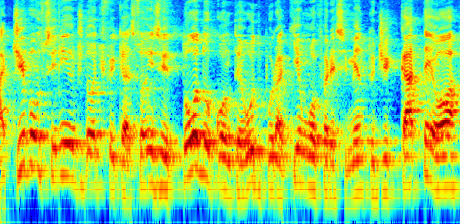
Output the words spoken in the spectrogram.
ativa o sininho de notificações e todo o conteúdo por aqui é um oferecimento de KTO.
